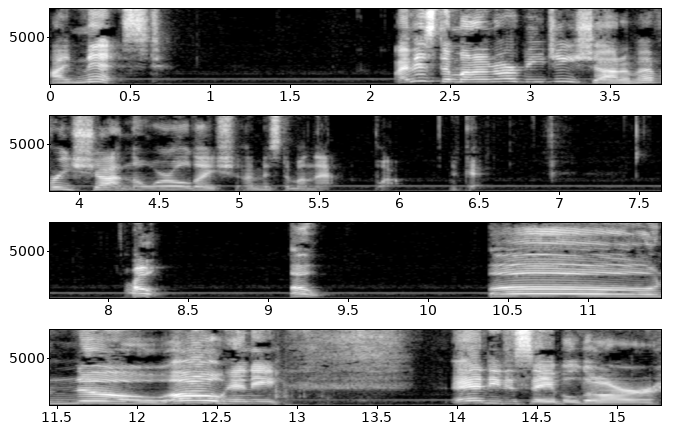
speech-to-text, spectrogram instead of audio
I missed. I missed him on an RPG shot. Of every shot in the world, I, I missed him on that. Wow. Okay. Oh. Oh. Oh, no. Oh, and he... And he disabled our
